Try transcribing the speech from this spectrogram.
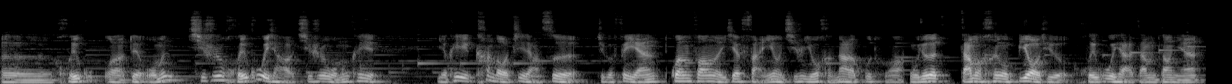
呃，回顾啊，对我们其实回顾一下啊，其实我们可以。也可以看到这两次这个肺炎官方的一些反应，其实有很大的不同啊。我觉得咱们很有必要去回顾一下咱们当年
